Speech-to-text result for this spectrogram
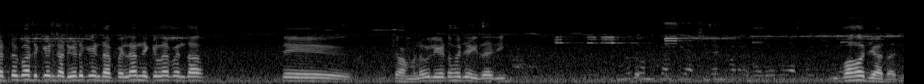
ਘੱਟੋ ਘੱਟ ਘੰਟਾ ਡੇਢ ਘੰਟਾ ਪਹਿਲਾਂ ਨਿਕਲਣਾ ਪੈਂਦਾ ਤੇ ਸ਼ਾਮ ਨੂੰ ਵੀ ਲੇਟ ਹੋ ਜਾਈਦਾ ਜੀ। ਬਹੁਤ ਜ਼ਿਆਦਾ ਜੀ।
